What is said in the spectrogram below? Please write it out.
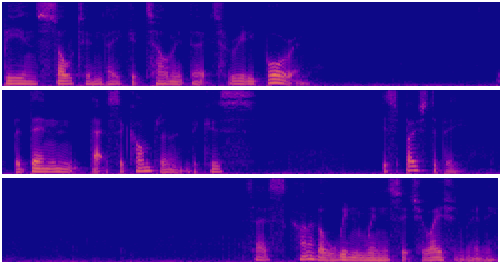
be insulting, they could tell me that it's really boring. But then that's a compliment because it's supposed to be. So it's kind of a win win situation, really.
